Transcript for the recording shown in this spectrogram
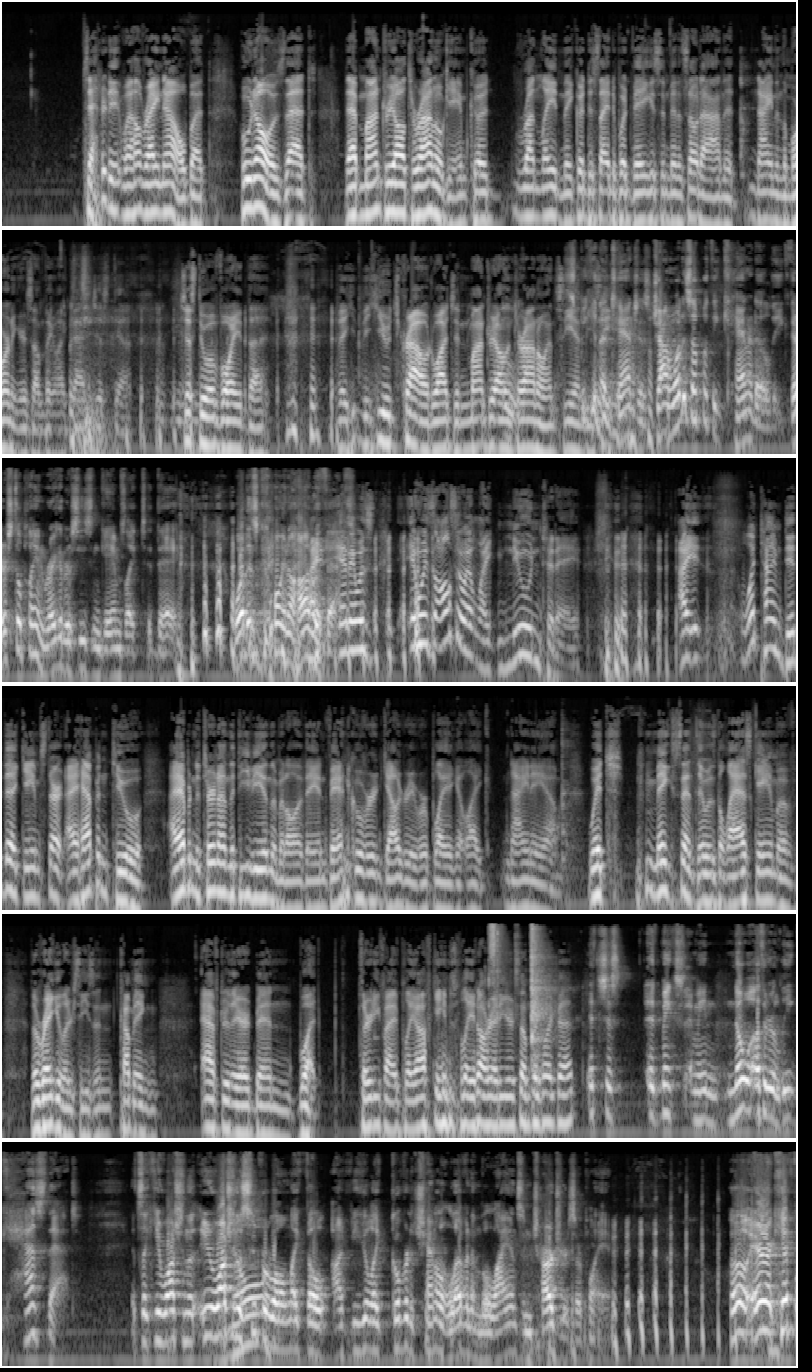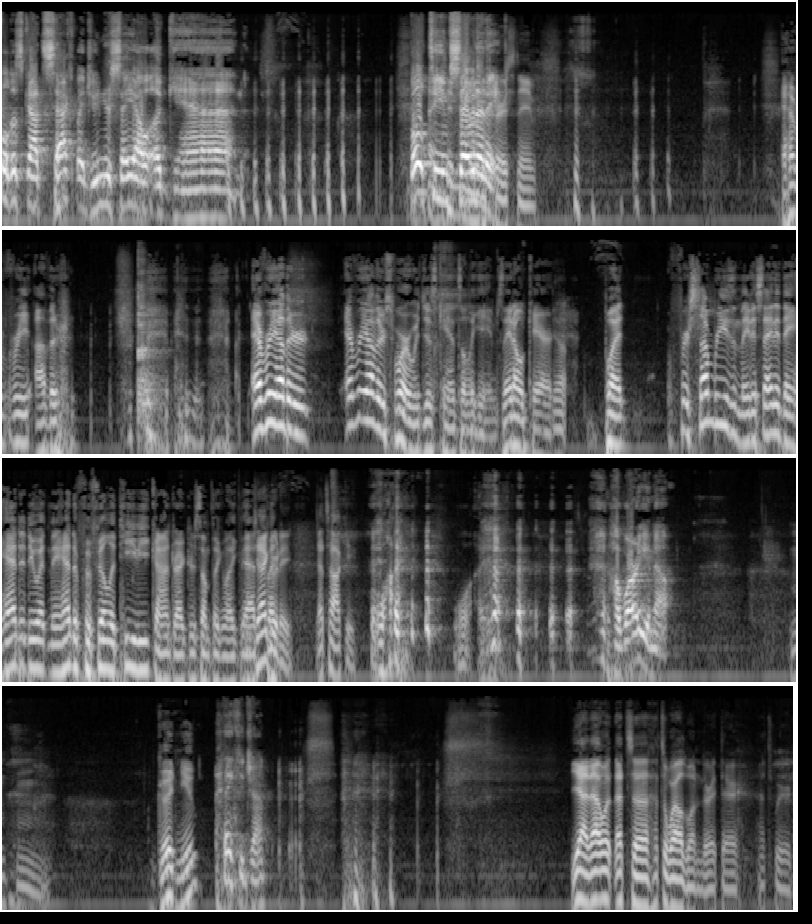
Saturday, well, right now, but who knows that that Montreal Toronto game could run late and they could decide to put Vegas and Minnesota on at nine in the morning or something like that. just yeah, just to avoid the the, the huge crowd watching Montreal and Ooh. Toronto on CNBC. Speaking of tangents, John, what is up with the Canada League? They're still playing regular season games like today. what is going on I- with that? and it was it was also at like noon today. I what time did that game start? I happened to I happened to turn on the TV in the middle of the day, and Vancouver and Calgary were playing at like nine a.m., which makes sense. It was the last game of the regular season, coming after there had been what thirty five playoff games played already, or something like that. it's just it makes. I mean, no other league has that. It's like you're watching the you're watching the Super Bowl and like the uh, you like go over to Channel Eleven and the Lions and Chargers are playing. oh, Eric Hipple just got sacked by Junior Seau again. Both teams seven and eight. First name. every other every other every other sport would just cancel the games. They don't care. Yep. But for some reason they decided they had to do it and they had to fulfill a TV contract or something like that. But Integrity. That's hockey. Why? why? How are you now? Mm-hmm. Good and you? Thank you, John. Yeah, that one. That's a that's a wild one right there. That's weird.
